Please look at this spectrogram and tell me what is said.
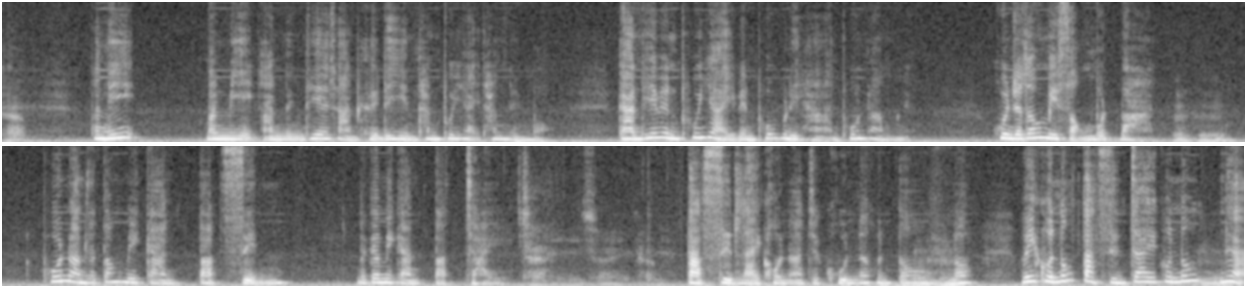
ครับตอนนี้มันมีอีกอันหนึ่งที่อาจารย์เคยได้ยินท่านผู้ใหญ่ท่านหนึ่งบอก การที่เป็นผู้ใหญ่เป็นผู้บริหารผู้นำเนี่ย คุณจะต้องมีสองบทบาทอือฮึ ผู้นำจะต้องมีการตัดสิน แล้วก็มีการตัดใจใช่ใช่ครับตัดสินหลายคนอาจจะคุ้นนะคุณโต้งอือฮึเนาะเฮ้ยคุณต้องตัดสินใจคุณต้องอืมเนี่ย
